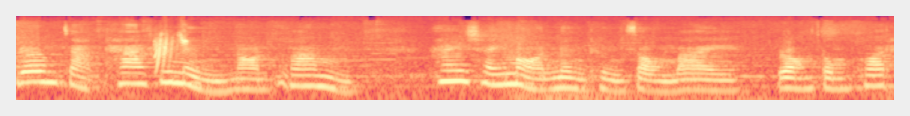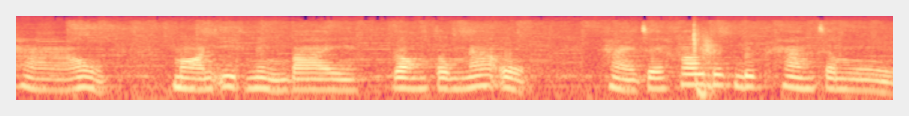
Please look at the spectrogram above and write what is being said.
เริ่มจากท่าที่ 1 นอนคว่ำให้ใช้หมอน 1-2 ใบ รองตรงข้อเท้า หมอนอีก1ใบ รองตรงหน้าอก หายใจเข้าลึกๆทางจมูก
